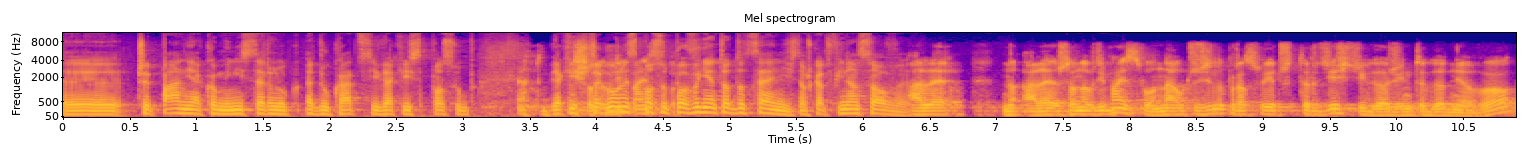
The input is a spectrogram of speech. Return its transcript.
Yy, Czy pan jako minister edu- edukacji w jakiś sposób, w jakiś Szanowni szczególny państwo- sposób powinien to docenić, na przykład finansowy? Ale, no, ale szanowni państwo, nauczyciel pracuje 40 godzin tygodniowo,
